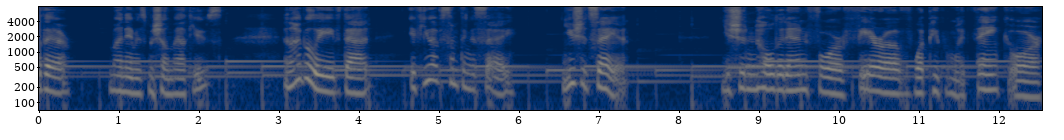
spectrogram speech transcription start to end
there. My name is Michelle Matthews, and I believe that if you have something to say, you should say it. You shouldn't hold it in for fear of what people might think or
